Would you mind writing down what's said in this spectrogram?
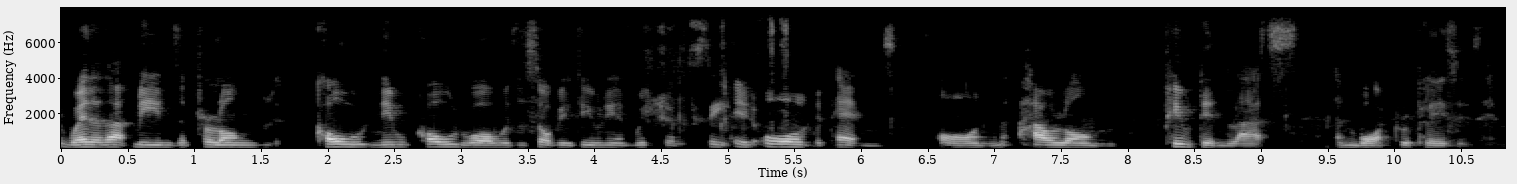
whether that means a prolonged cold, new Cold War with the Soviet Union, we shall see. It all depends on how long Putin lasts and what replaces him.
